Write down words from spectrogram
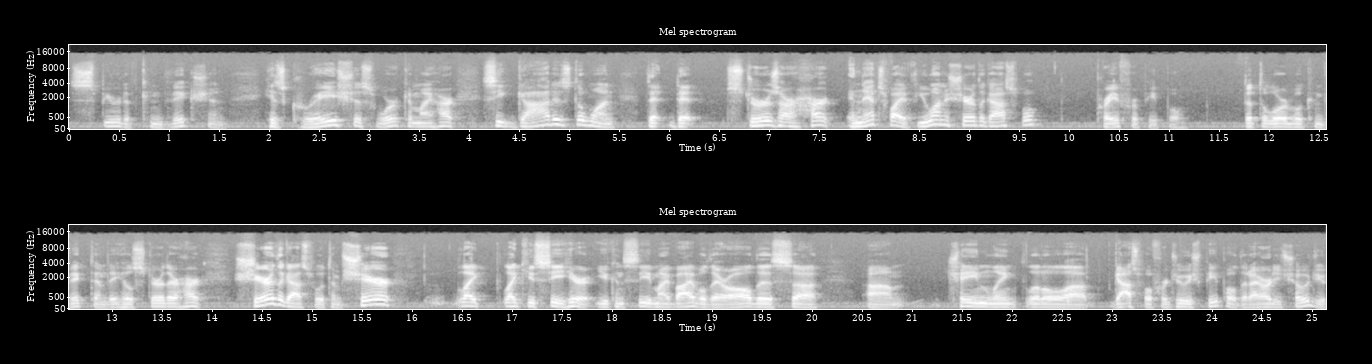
spirit of conviction, His gracious work in my heart. See, God is the one that, that stirs our heart. And that's why, if you want to share the gospel, pray for people that the Lord will convict them, that He'll stir their heart. Share the gospel with them. Share, like, like you see here. You can see my Bible there, all this uh, um, chain linked little uh, gospel for Jewish people that I already showed you.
